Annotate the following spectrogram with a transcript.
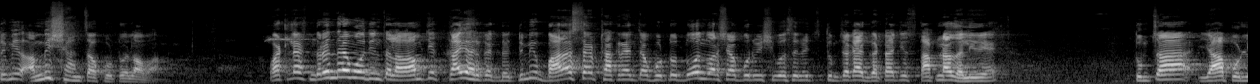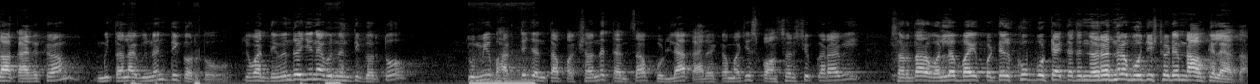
तुम्ही अमित शहाचा फोटो लावा. वाटल्यास नरेंद्र मोदींचा लावा. आमची काही हरकत नाही. तुम्ही बाळासाहेब ठाकरेंचा फोटो दोन वर्षापूर्वी शिवसेनेची तुमच्या काय गटाची स्थापना झालेली आहे? तुमचा या पुढला कार्यक्रम मी त्यांना विनंती करतो किंवा देवेंद्रजींना विनंती करतो तुम्ही भारतीय जनता पक्षानं त्यांचा पुढल्या कार्यक्रमाची स्पॉन्सरशिप करावी. सरदार वल्लभभाई पटेल खूप मोठे आहेत. त्याचं नरेंद्र मोदी स्टेडियम नाव केलं आहे आता.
